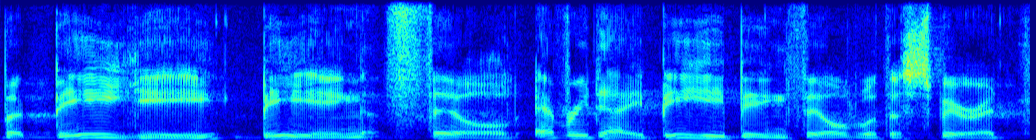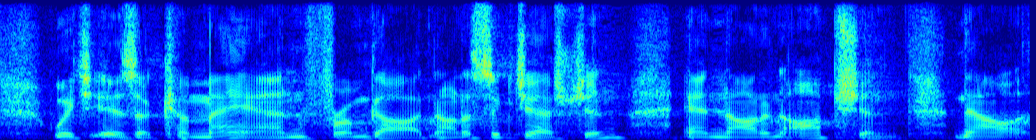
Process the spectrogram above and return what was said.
but be ye being filled every day. Be ye being filled with the Spirit, which is a command from God, not a suggestion and not an option." Now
